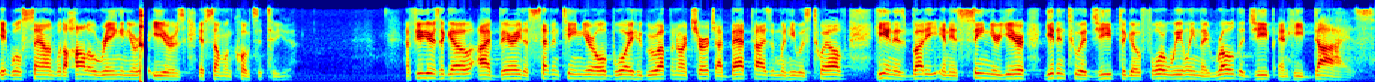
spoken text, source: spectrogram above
it will sound with a hollow ring in your ears if someone quotes it to you. A few years ago, I buried a 17 year old boy who grew up in our church. I baptized him when he was 12. He and his buddy, in his senior year, get into a Jeep to go four wheeling. They roll the Jeep, and he dies.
